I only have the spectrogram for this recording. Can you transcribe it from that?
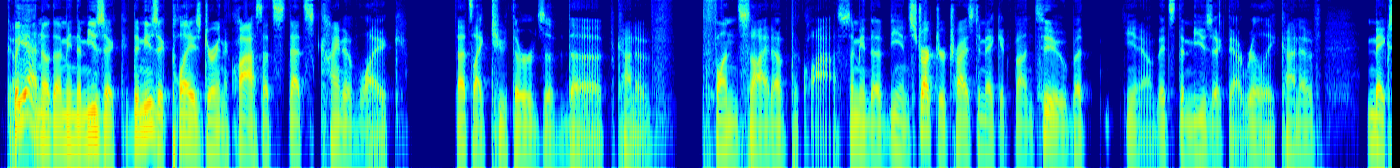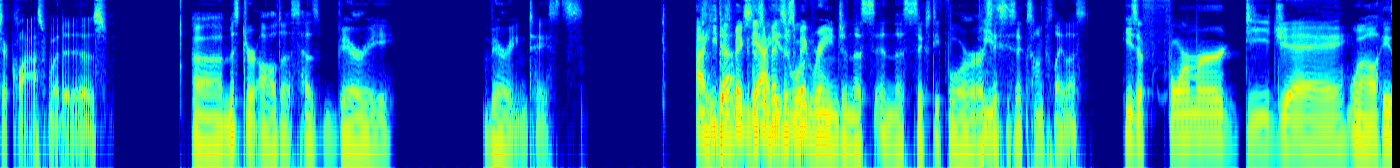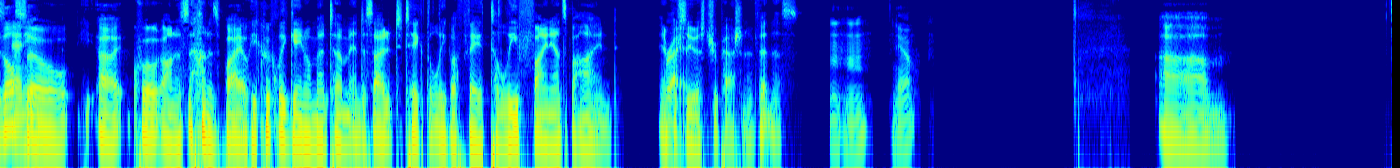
but yeah, no, the, I mean the music the music plays during the class. That's that's kind of like that's like two thirds of the kind of fun side of the class. I mean the the instructor tries to make it fun too, but you know it's the music that really kind of makes a class what it is. uh, Mr. Alldis has very varying tastes. Uh, he there's does. Big, there's, yeah, a big, there's a big range in this in the 64 or 66 song playlist. he's a former DJ. Well, he's also uh, quote on his on his bio. He quickly gained momentum and decided to take the leap of faith to leave finance behind and Right. pursue his true passion in fitness. Mm-hmm. Yeah. Um,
